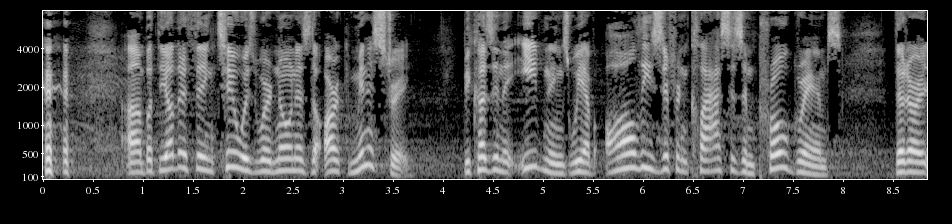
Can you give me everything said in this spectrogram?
uh, but the other thing, too, is we're known as the ARC Ministry because in the evenings we have all these different classes and programs that are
